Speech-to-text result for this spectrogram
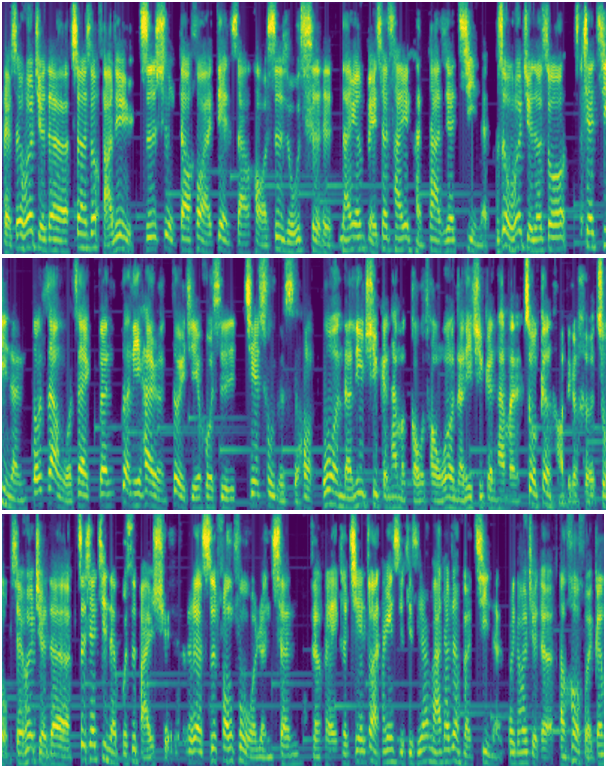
对，所以我会觉得，虽然说法律、资讯到后来电商哈是如此南辕北辙、差异很大这些技能，可是我会觉得说这些技能都让我在跟更厉害的人对接或是接触的时候，我有能力去跟他们沟通，我有能力去跟他们做更好的一个合作，所以会觉得这些技能不是白学的，而是丰富我人生的每一个阶段。因此，其实要拿掉任何技能，我都会觉得很后悔跟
